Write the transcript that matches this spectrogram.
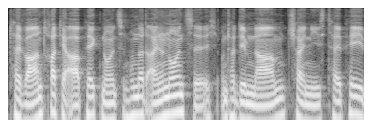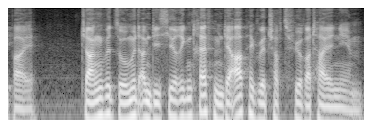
Taiwan trat der APEC 1991 unter dem Namen Chinese Taipei bei. Zhang wird somit am diesjährigen Treffen der APEC-Wirtschaftsführer teilnehmen.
